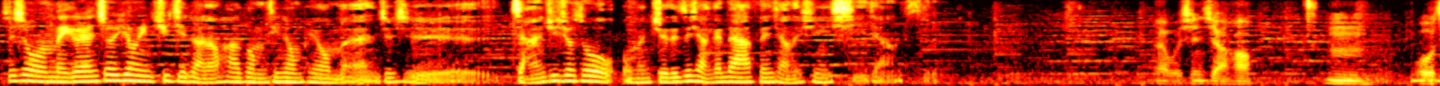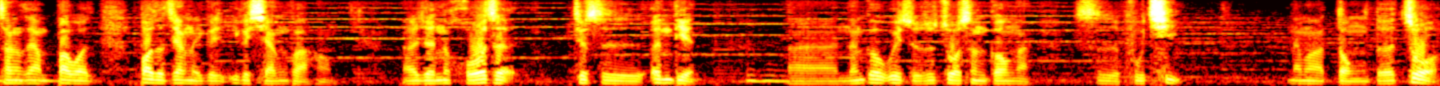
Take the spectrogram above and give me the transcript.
就是我们每个人就用一句简短的话跟我们听众朋友们，就是讲一句，就是我们觉得最想跟大家分享的讯息，这样子。哎我先讲哈，嗯，我常常抱我抱着这样的一个一个想法哈，呃，人活着就是恩典，呃，能够为主是做圣功啊，是福气，那么懂得做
